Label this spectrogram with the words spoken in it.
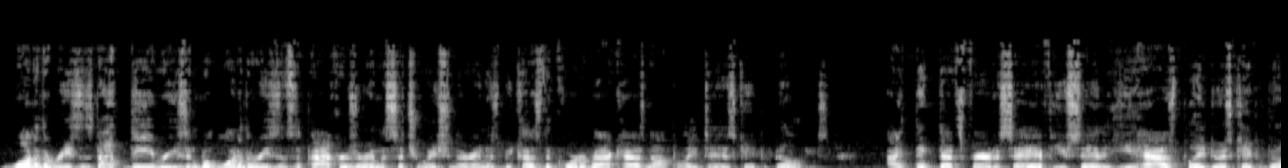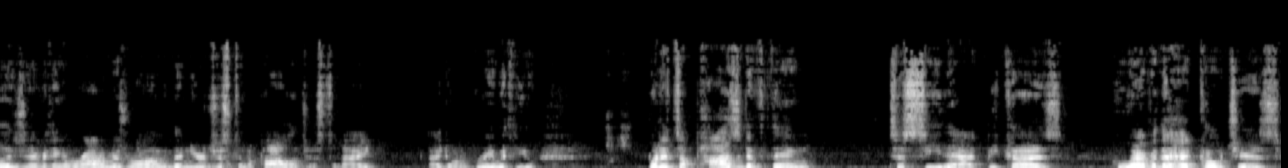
one of the reasons, not the reason, but one of the reasons the Packers are in the situation they're in is because the quarterback has not played to his capabilities. I think that's fair to say. If you say that he has played to his capabilities and everything around him is wrong, then you're just an apologist, and I, I don't agree with you. But it's a positive thing to see that because whoever the head coach is,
